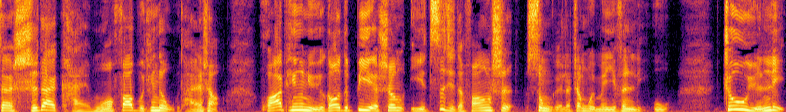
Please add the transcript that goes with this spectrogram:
在时代楷模发布厅的舞台上，华坪女高的毕业生以自己的方式送给了张桂梅一份礼物。周云丽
